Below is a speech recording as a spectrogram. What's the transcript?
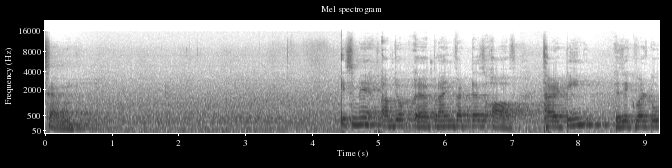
सेवन इसमें अब जो prime factors of thirteen is equal to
